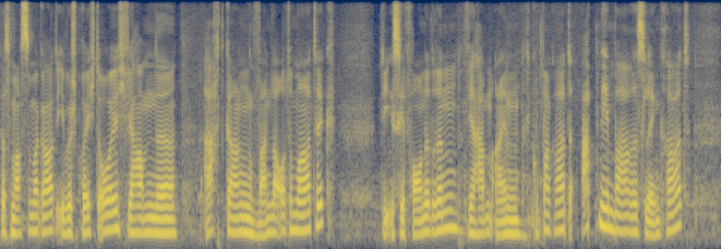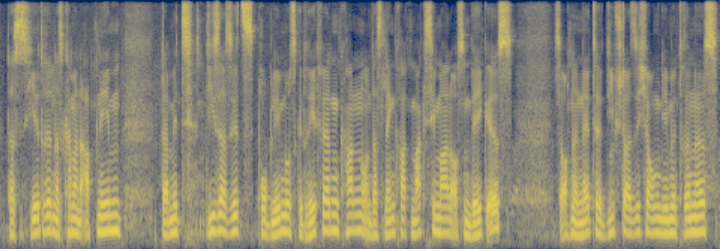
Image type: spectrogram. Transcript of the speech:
Das machst du mal gerade. Ihr besprecht euch. Wir haben eine 8-Gang-Wandlerautomatik. Die ist hier vorne drin. Wir haben ein, guck mal gerade, abnehmbares Lenkrad. Das ist hier drin. Das kann man abnehmen, damit dieser Sitz problemlos gedreht werden kann und das Lenkrad maximal aus dem Weg ist. Ist auch eine nette Diebstahlsicherung, die mit drin ist.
